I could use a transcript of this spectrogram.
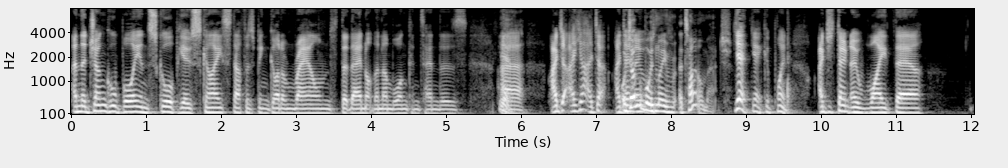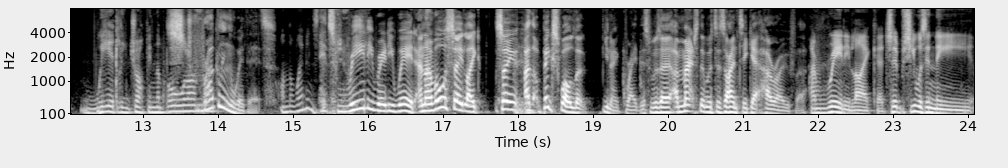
And the Jungle Boy and Scorpio Sky stuff has been gotten round that they're not the number one contenders. Yeah. Uh, I, I, yeah, I, I Well, don't Jungle know. Boy's not even a title match. Yeah, yeah, good point. I just don't know why they're weirdly dropping the ball on, Struggling with it. on the women's It's really, really weird. And I've also like so I thought Big Swole looked, you know, great. This was a, a match that was designed to get her over. I really like her. She, she was in the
